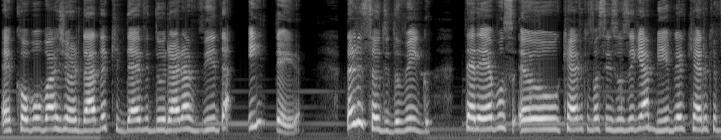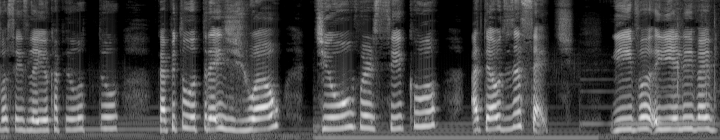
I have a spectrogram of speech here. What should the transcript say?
é como uma jornada que deve durar a vida inteira. Na lição de domingo, teremos. Eu quero que vocês usem a Bíblia, quero que vocês leiam o capítulo, capítulo 3 de João de um versículo até o 17. E, e ele vai estar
